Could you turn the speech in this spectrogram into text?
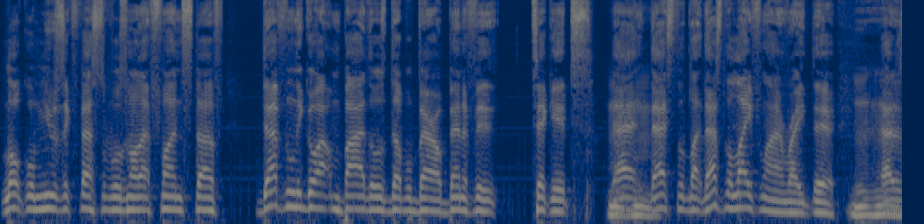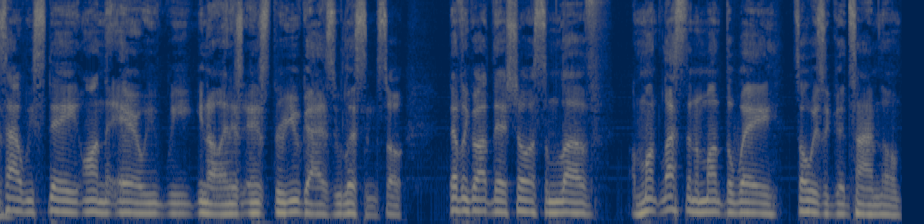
local music festivals and all that fun stuff. Definitely go out and buy those double barrel benefit tickets. That mm-hmm. that's the that's the lifeline right there. Mm-hmm. That is how we stay on the air. We we you know, and it's, and it's through you guys who listen. So definitely go out there, show us some love. A month less than a month away. It's always a good time though.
